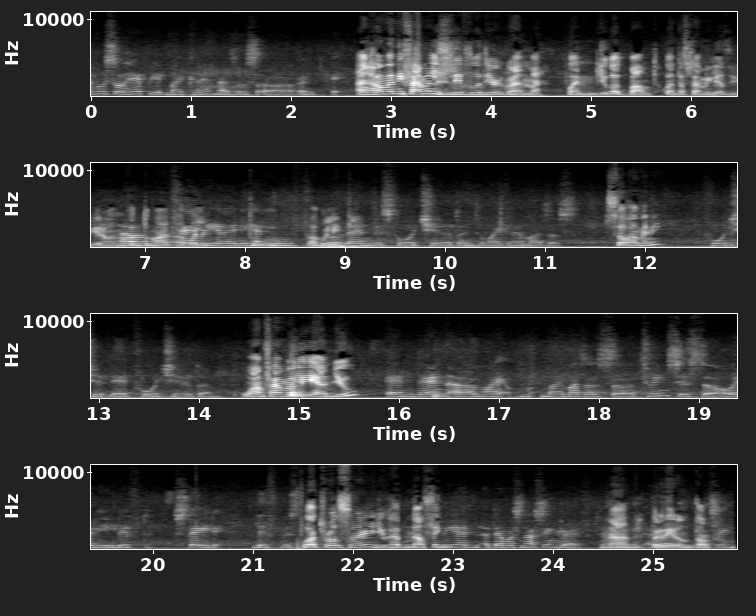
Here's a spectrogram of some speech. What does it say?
I was so happy at my grandmother's. Uh, and, And how many families lived with your grandma when you got bombed? ¿Cuántas familias vivieron con uh, tu ma- one family already had moved from abuelita. Berlin with four children to my grandmother's. So how many? Four they had four children. One family and you? And then uh, my my mother's uh, twin sister already lived, stayed, lived with. What, Rosemary? You have We nothing? had there was nothing left. I Nada, mean, uh, perdieron todo. nothing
